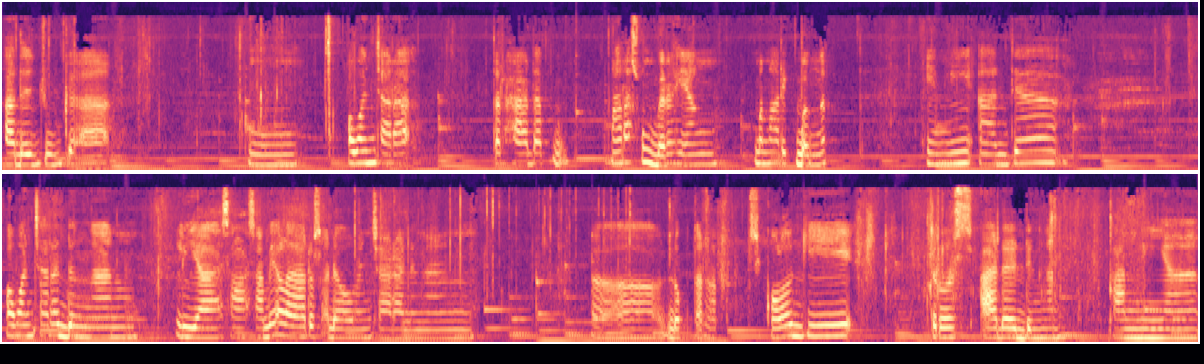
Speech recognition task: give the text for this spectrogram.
ada juga hmm, wawancara terhadap narasumber yang menarik banget. Ini ada wawancara dengan Lia Salasabella terus ada wawancara dengan uh, dokter psikologi terus ada dengan Kania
